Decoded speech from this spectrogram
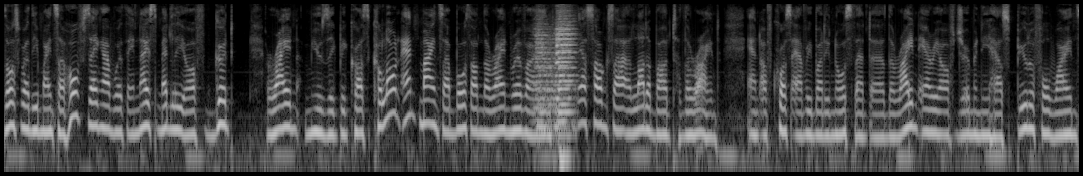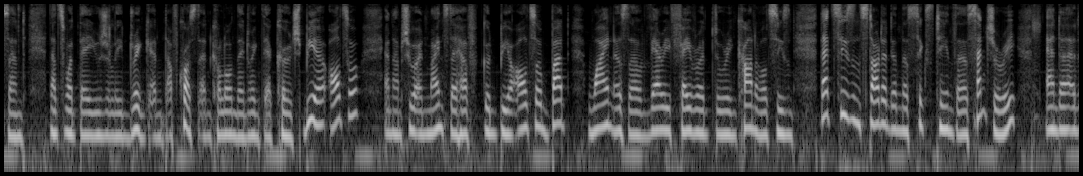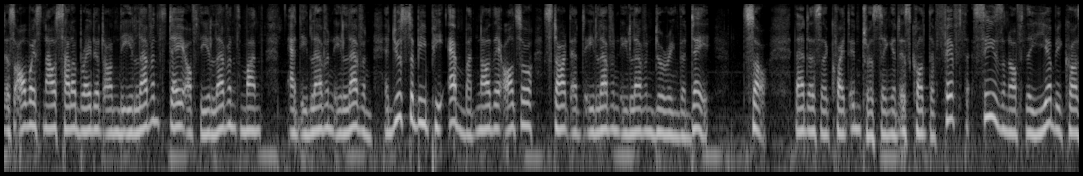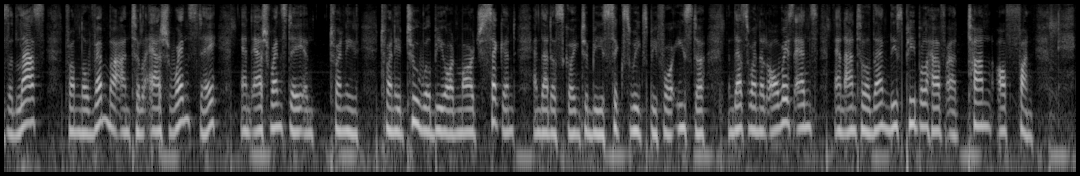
Those were the Mainzer Hofsänger with a nice medley of good Rhine music because Cologne and Mainz are both on the Rhine River and their songs are a lot about the Rhine. And of course, everybody knows that uh, the Rhine area of Germany has beautiful wines and that's what they usually drink. And of course, in Cologne, they drink their Kölsch beer also. And I'm sure in Mainz they have good beer also. But wine is a very favorite during carnival season. That season started in the 16th uh, century and uh, it is always now celebrated on the 11th day of the 11th month at 11:11. It used to be p.m., but now they also start at 11:11 during the day. So that is uh, quite interesting. It is called the fifth season of the year because it lasts from November until Ash Wednesday, and Ash Wednesday in 2022 will be on March 2nd, and that is going to be six weeks before Easter. And that's when it always ends. And until then, these people have a ton of fun.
